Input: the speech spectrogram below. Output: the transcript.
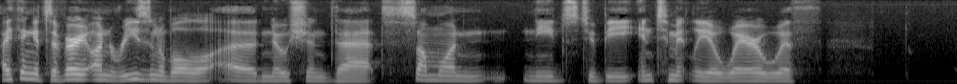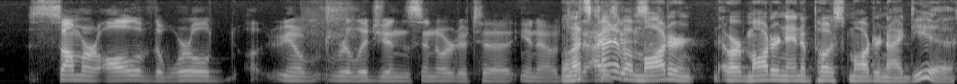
I think it's a very unreasonable uh, notion that someone needs to be intimately aware with some or all of the world, uh, you know, religions in order to, you know. well that's I kind of a modern or modern and a postmodern idea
